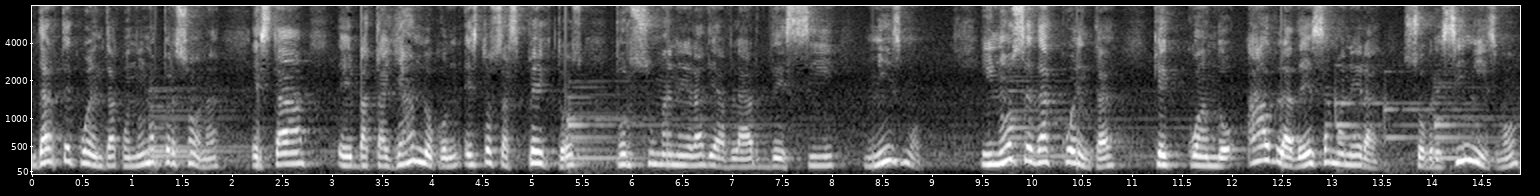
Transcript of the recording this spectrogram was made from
darte cuenta cuando una persona está eh, batallando con estos aspectos por su manera de hablar de sí mismo. Y no se da cuenta que cuando habla de esa manera sobre sí mismo,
